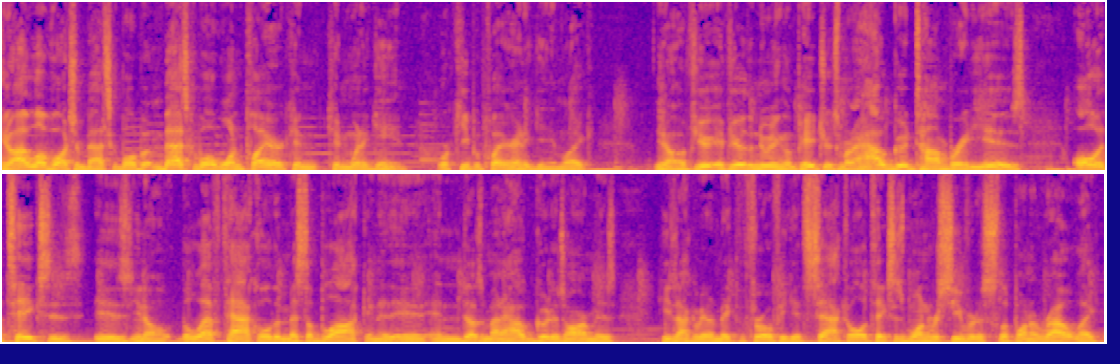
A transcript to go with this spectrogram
you know, I love watching basketball, but in basketball, one player can can win a game or keep a player in a game. Like, you know, if you're if you're the New England Patriots, no matter how good Tom Brady is, all it takes is is you know the left tackle to miss a block, and it, and it doesn't matter how good his arm is, he's not gonna be able to make the throw if he gets sacked. All it takes is one receiver to slip on a route. Like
